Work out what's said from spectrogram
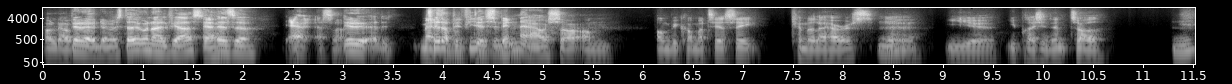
Hold da op. den, er, den er stadig under 70. Ja. Altså, Ja, altså, det er, det- er det, men tættere altså på det, det 80 spændende er jo så, om, om vi kommer til at se Kamala Harris mm. Mm. øh, i, øh, i præsidenttøjet. mm.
